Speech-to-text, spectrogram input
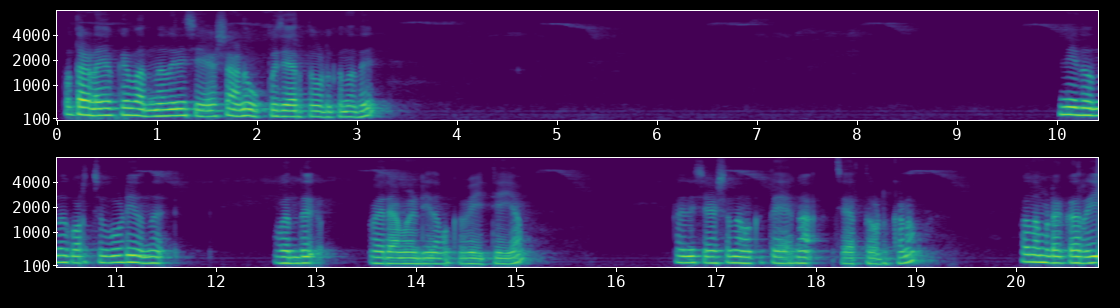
അപ്പോൾ തിളയൊക്കെ വന്നതിന് ശേഷമാണ് ഉപ്പ് ചേർത്ത് കൊടുക്കുന്നത്. ഇനി ഇതൊന്ന് കുറച്ചുകൂടി ഒന്ന് വെന്ത് വരാൻ വേണ്ടി നമുക്ക് വെയിറ്റ് ചെയ്യാം. അതിന് ശേഷം നമുക്ക് തേങ്ങ ചേർത്ത് കൊടുക്കണം. അപ്പോൾ നമ്മുടെ കറി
